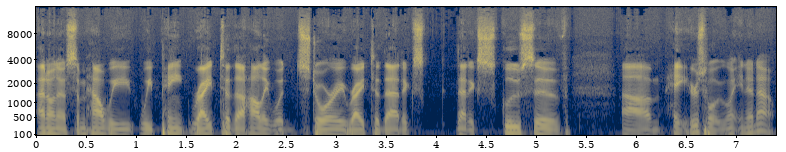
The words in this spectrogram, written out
I don't know. Somehow we we paint right to the Hollywood story, right to that ex, that exclusive. Um, hey, here's what we want you to know.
